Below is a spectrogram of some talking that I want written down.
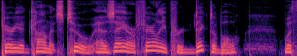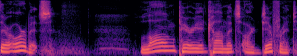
period comets too, as they are fairly predictable with their orbits. Long period comets are different.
